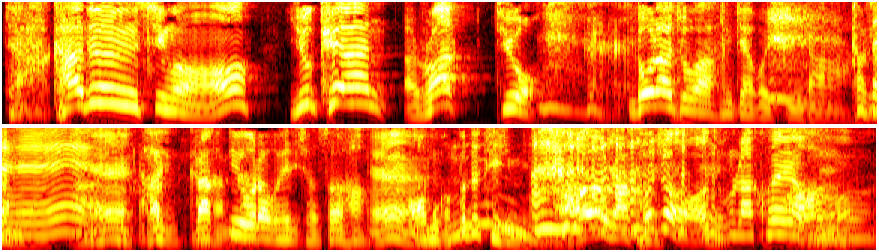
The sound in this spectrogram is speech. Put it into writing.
자, 가든싱어 유쾌한 락 듀오 노라조와 함께하고 있습니다. 감사합니다. 네. 네. 아, 락듀오라고 해주셔서 네. 어, 뭔가 뿌듯해집니다. 아우, 락커죠. 두분 락커예요.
